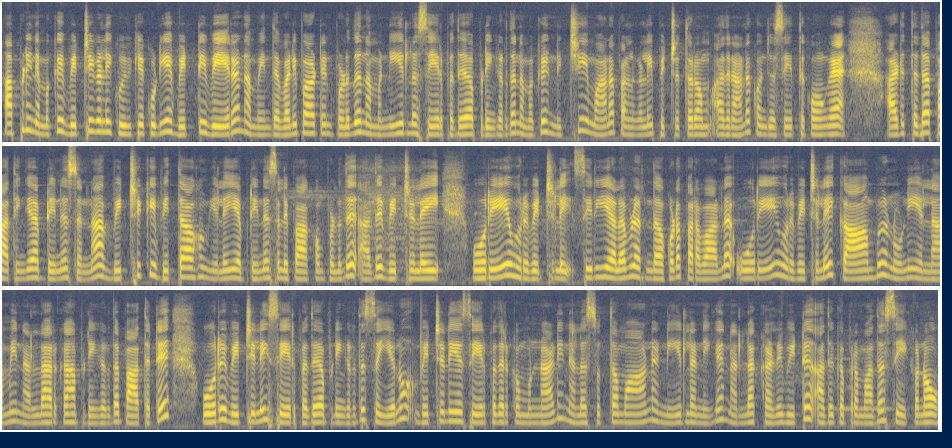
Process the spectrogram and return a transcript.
அப்படி நமக்கு வெற்றிகளை குவிக்கக்கூடிய வெட்டி வேரை நம்ம இந்த வழிபாட்டின் பொழுது நம்ம நீரில் சேர்ப்பது அப்படிங்கிறது நமக்கு நிச்சயமான பலன்களை பெற்றுத்தரும். அதனால் கொஞ்சம் சேர்த்துக்கோங்க. அடுத்ததாக பார்த்தீங்க அப்படின்னு சொன்னால் வெற்றிக்கு வித்தாகும் இலை அப்படின்னு சொல்லி பார்க்கும் பொழுது அது வெற்றிலை. ஒரே ஒரு வெற்றிலை. சிறிய அளவில் இருந்தால் கூட பரவாயில்ல. ஒரே ஒரு வெற்றிலை காம்பு நுனி எல்லாமே நல்லா இருக்கா அப்படிங்கிறத பார்த்துட்டு ஒரு வெற்றிலை சேர்ப்பது அப்படிங்கிறத செய்யணும். வெற்றிலையை சேர்ப்பதற்கு முன்னாடி நல்லா சுத்தமான நீரில் நீங்கள் நல்லா கழுவிட்டு அதுக்கப்புறமா தான் சேர்க்கணும்.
